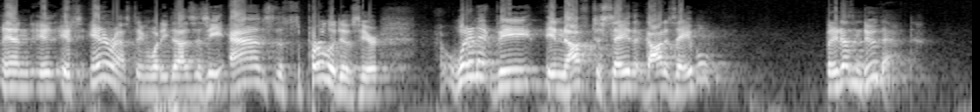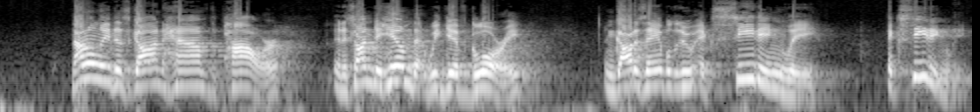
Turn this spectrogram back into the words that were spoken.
And it, it's interesting what he does is he adds the superlatives here. Wouldn't it be enough to say that God is able? But he doesn't do that. Not only does God have the power, and it's unto him that we give glory. And God is able to do exceedingly, exceedingly.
